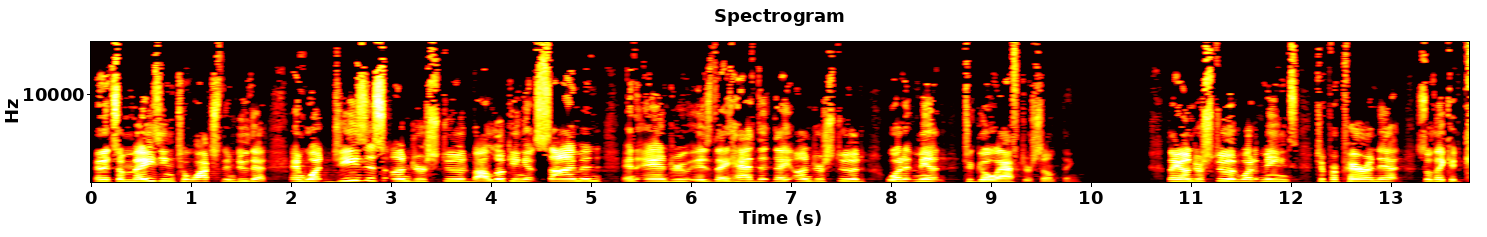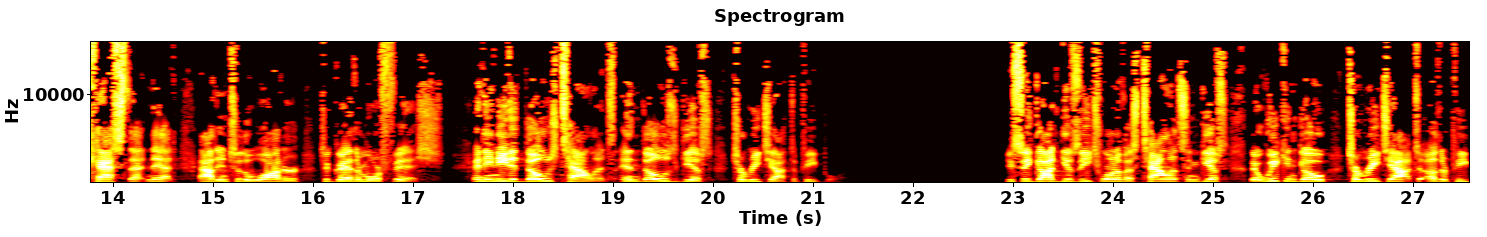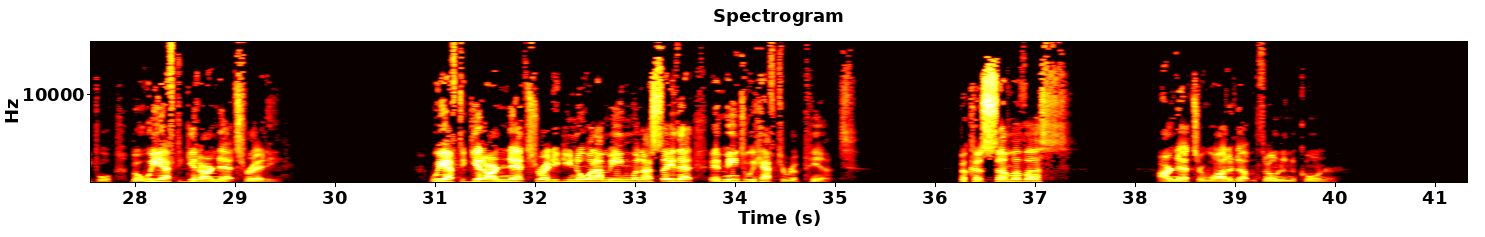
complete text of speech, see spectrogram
And it's amazing to watch them do that. And what Jesus understood by looking at Simon and Andrew is they had that they understood what it meant to go after something. They understood what it means to prepare a net so they could cast that net out into the water to gather more fish. And he needed those talents and those gifts to reach out to people. You see, God gives each one of us talents and gifts that we can go to reach out to other people, but we have to get our nets ready. We have to get our nets ready. Do you know what I mean when I say that? It means we have to repent. Because some of us, our nets are wadded up and thrown in the corner.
